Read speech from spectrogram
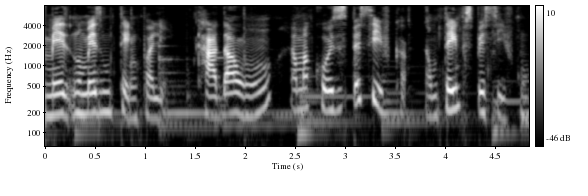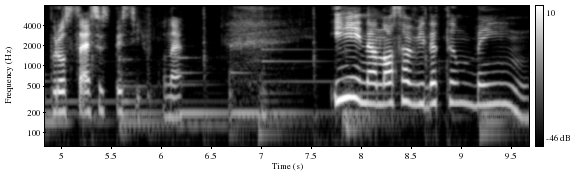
me no mesmo tempo ali. Cada um é uma coisa específica, é um tempo específico, um processo específico, né? E na nossa vida também.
